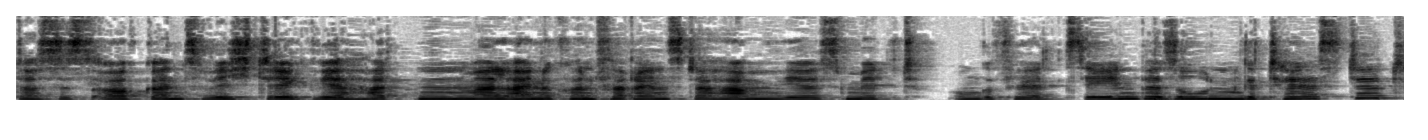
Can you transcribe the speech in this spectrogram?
Das ist auch ganz wichtig. Wir hatten mal eine Konferenz, da haben wir es mit ungefähr zehn Personen getestet,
